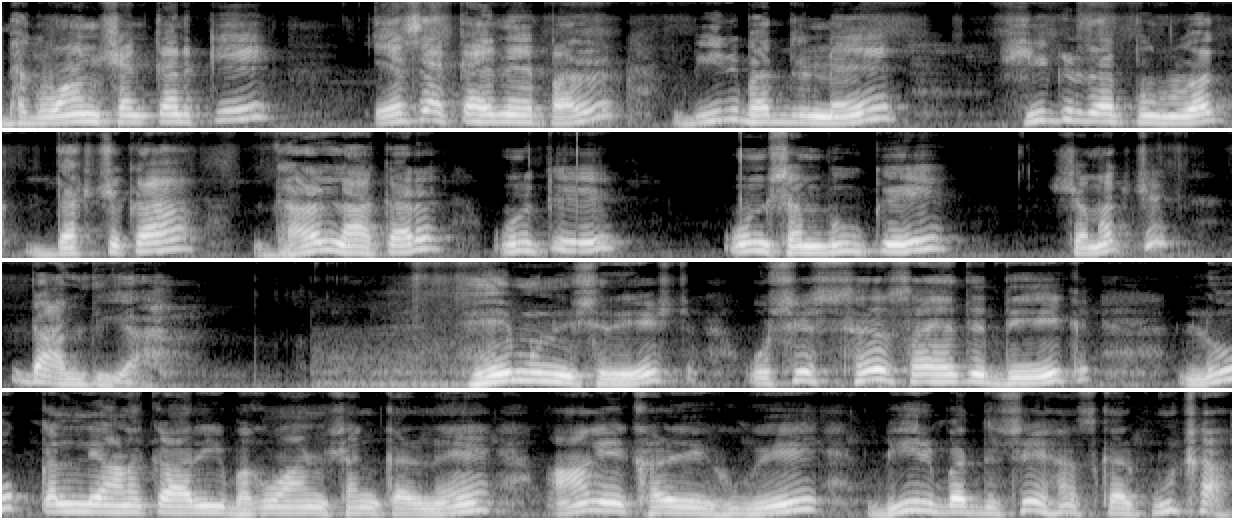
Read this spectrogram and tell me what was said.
भगवान शंकर के ऐसा कहने पर वीरभद्र ने शीघ्रतापूर्वक दक्ष का धड़ लाकर उनके, उन शंभु के समक्ष डाल दिया। हे मुनि श्रेष्ठ, उसे ससहत देख लोक कल्याणकारी भगवान शंकर ने आगे खड़े हुए वीरभद्र से हंसकर पूछा,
